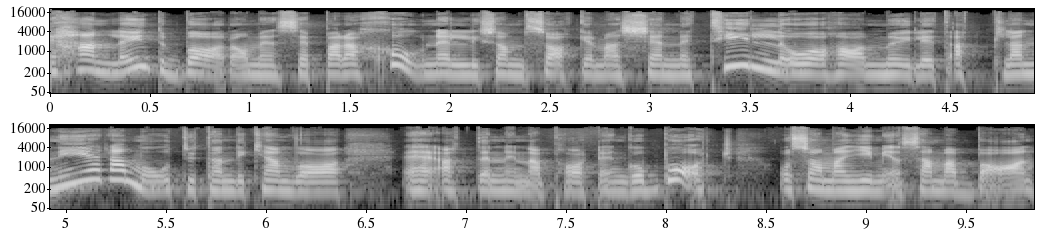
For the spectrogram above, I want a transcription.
det handlar ju inte bara om en separation eller liksom saker man känner till och har möjlighet att planera mot utan det kan vara eh, att den ena parten går bort och så har man gemensamma barn.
